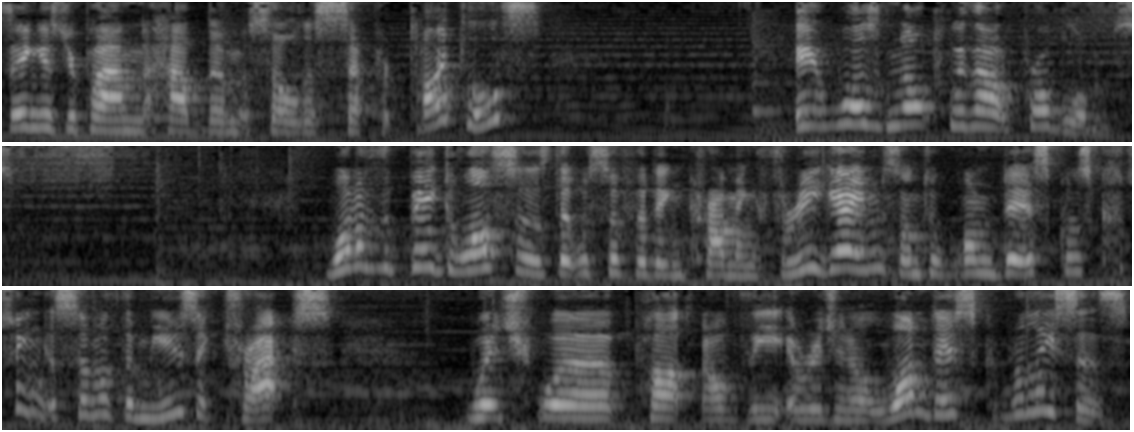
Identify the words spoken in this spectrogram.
Seeing as Japan had them sold as separate titles, it was not without problems. One of the big losses that was suffered in cramming three games onto one disc was cutting some of the music tracks, which were part of the original one disc releases.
